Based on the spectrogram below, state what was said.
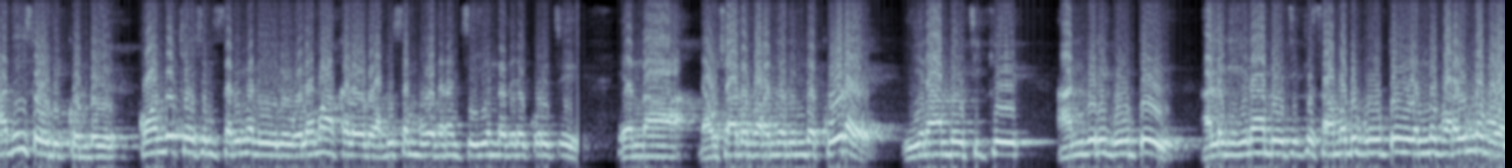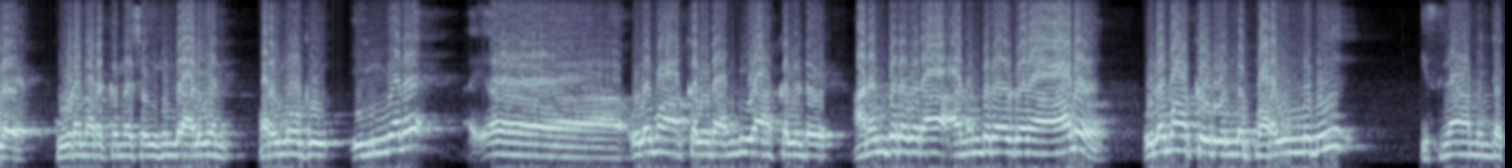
ഹദീസ് ഓടിക്കൊണ്ട് കോൺവെക്കേഷൻ സെറിമണിയിൽ ഉലമാക്കളോട് അഭിസംബോധന ചെയ്യുന്നതിനെ കുറിച്ച് എന്ന നൌഷാദ് പറഞ്ഞതിന്റെ കൂടെ ഈനാം ബേച്ചിക്ക് അൻവരി കൂട്ട് അല്ലെങ്കിൽ ഈനാം ബേച്ചിക്ക് സമത് കൂട്ട് എന്ന് പറയുന്ന പോലെ കൂടെ നടക്കുന്ന ഷെയ്ഖിന്റെ അളിയൻ പറഞ്ഞു നോക്ക് ഇങ്ങനെ ഉലമാക്കളുടെ അമ്പിയാക്കളുടെ അനന്തരവരാ അനന്തരവരാണ് ഉലമാക്കൾ എന്ന് പറയുന്നത് ഇസ്ലാമിന്റെ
